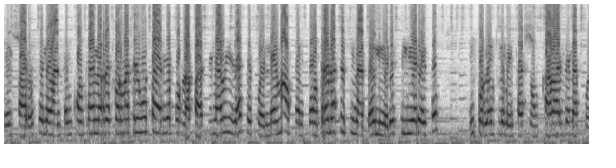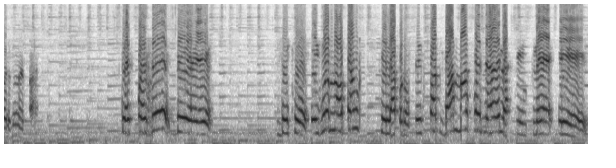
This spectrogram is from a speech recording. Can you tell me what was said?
el paro se levanta en contra de la reforma tributaria por la paz y la vida, que fue el lema, o sea, en contra del asesinato de líderes y lideresas y por la implementación cabal del acuerdo de paz. Después de, de, que ellos notan que la protesta va más allá de la simple eh,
